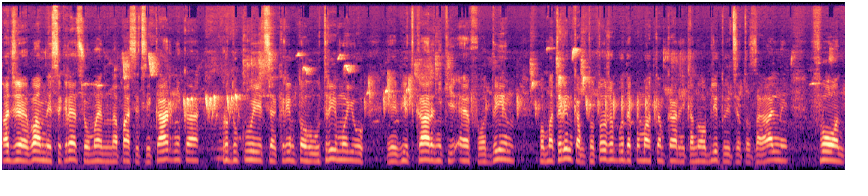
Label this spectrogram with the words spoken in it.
Адже вам не секрет, що в мене на пасіці карніка продукується. Крім того, утримую е, від карніки F1. По материнкам то теж буде по маткам карніка, але облітується то загальний фон.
